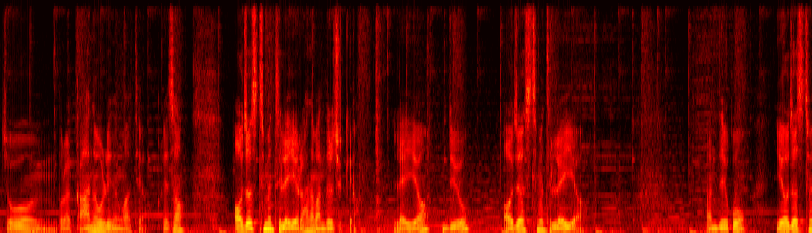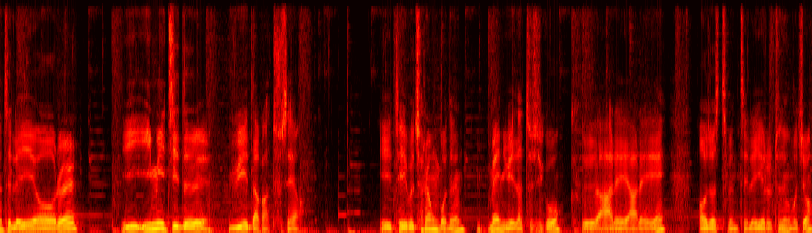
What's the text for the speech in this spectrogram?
좀 뭐랄까 안 어울리는 것 같아요. 그래서 어저스트먼트 레이어를 하나 만들어 줄게요. 레이어, 뉴, 어저스트먼트 레이어 만들고 이 어저스트먼트 레이어를 이 이미지들 위에다가 두세요. 이 데이브 촬영본은 맨 위에다 두시고 그 아래 아래에 어저스트먼트 레이어를 두는 거죠.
